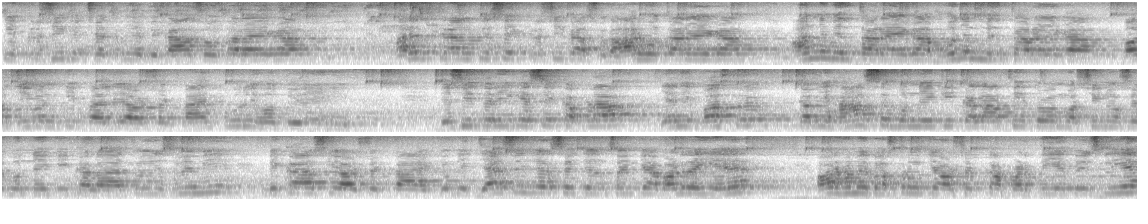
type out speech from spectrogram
कि कृषि के क्षेत्र में विकास होता रहेगा। हरित क्रांति से कृषि का सुधार होता रहेगा, अन्न मिलता रहेगा, भोजन मिलता रहेगा और जीवन की पहली आवश्यकताएँ पूरी होती रहेंगी। इसी तरीके से कपड़ा, यानी वस्त्र, कभी हाथ से बुनने की कला थी तो मशीनों से बुनने की कला है। तो इसमें भी विकास की आवश्यकता है, क्योंकि जैसे जैसे जनसंख्या बढ़ रही है और हमें वस्त्रों की आवश्यकता पड़ती है तो इसलिए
